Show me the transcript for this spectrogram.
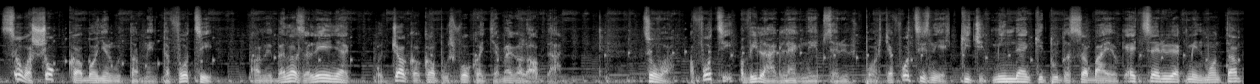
szóval sokkal bonyolultabb, mint a foci, amiben az a lényeg, hogy csak a kapus foghatja meg a labdát. Szóval, a foci a világ legnépszerűbb sportja. Focizni egy kicsit mindenki tud, a szabályok egyszerűek, mint mondtam,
